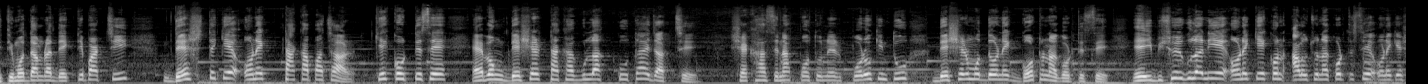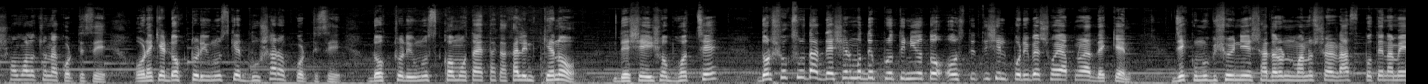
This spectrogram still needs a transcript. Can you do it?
ইতিমধ্যে আমরা দেখতে পাচ্ছি দেশ থেকে অনেক টাকা পাচার কে করতেছে এবং দেশের টাকাগুলা কোথায় যাচ্ছে? শেখ হাসিনা পতনের পরও কিন্তু দেশের মধ্যে অনেক ঘটনা ঘটতেছে। এই বিষয়গুলো নিয়ে অনেকে এখন আলোচনা করতেছে, অনেকে সমালোচনা করতেছে। অনেকে ডক্টর ইউনুসকে দোষারোপ করতেছে। ডক্টর ইউনুস ক্ষমতায় থাকাকালীন কেন দেশে এইসব হচ্ছে? দর্শক শ্রোতা, দেশের মধ্যে প্রতিনিয়ত অস্থিতিশীল পরিবেশ হয় আপনারা দেখেন। যে কোনো বিষয় নিয়ে সাধারণ মানুষরা রাজপথে নামে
